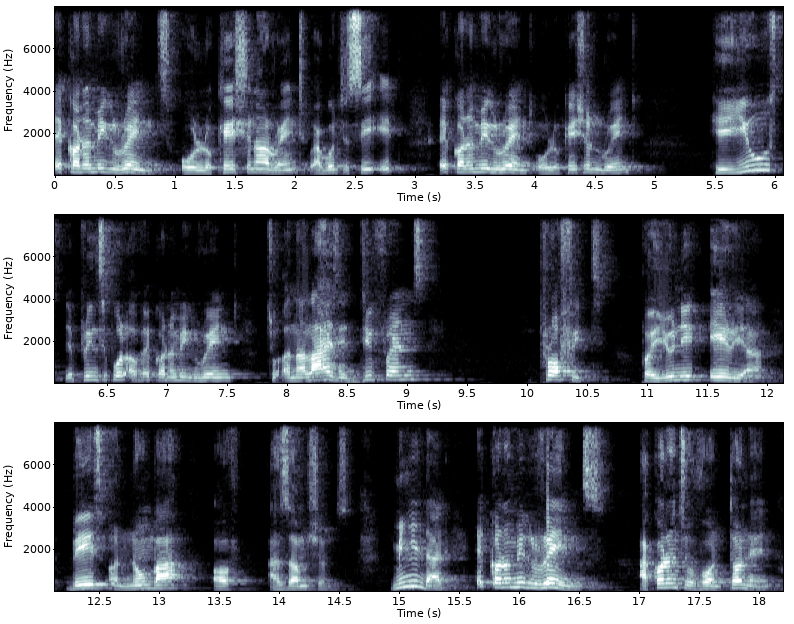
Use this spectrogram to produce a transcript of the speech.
economic rent or locational rent. We are going to see it. Economic rent or location rent. He used the principle of economic rent to analyze the difference profit per unit area based on number of assumptions. Meaning that economic rent according to von Thunen,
